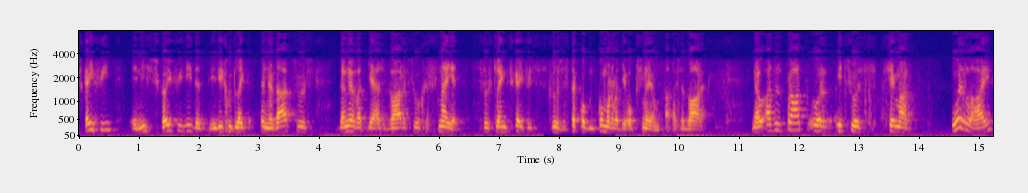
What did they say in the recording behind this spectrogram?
skyfie en nie skuifie nie. Dit hierdie goed lyk inderdaad soos dinge wat jy as dit ware so gesny het, soos klein skyfies, soos 'n stuk komkommer wat jy opsny om as dit ware. Nou as ons praat oor iets soos sê maar oorlaai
